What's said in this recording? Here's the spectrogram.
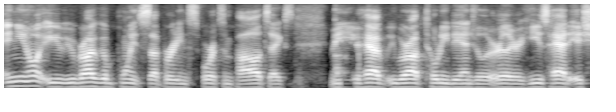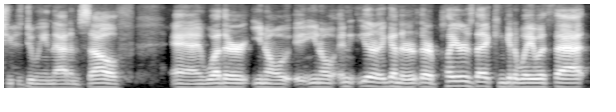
and you know what? You, you brought a good point separating sports and politics. I mean, you have, we brought up Tony DeAngelo earlier. He's had issues doing that himself. And whether, you know, you know, and again, there, there are players that can get away with that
